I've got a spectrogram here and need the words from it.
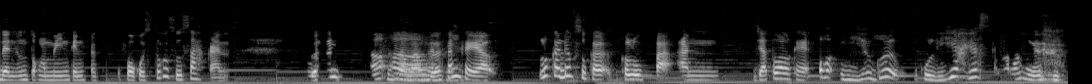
dan untuk nge-maintain fokus itu kan susah kan bahkan uh, uh, bahkan ya. kayak lu kadang suka kelupaan jadwal kayak oh iya gue kuliah ya sekarang gitu.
